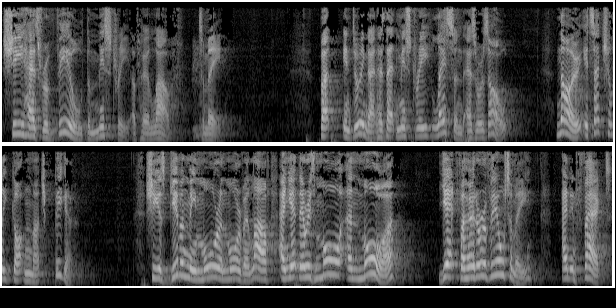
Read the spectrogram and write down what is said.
She has revealed the mystery of her love to me. But in doing that, has that mystery lessened as a result? No, it's actually gotten much bigger. She has given me more and more of her love, and yet there is more and more yet for her to reveal to me. And in fact,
